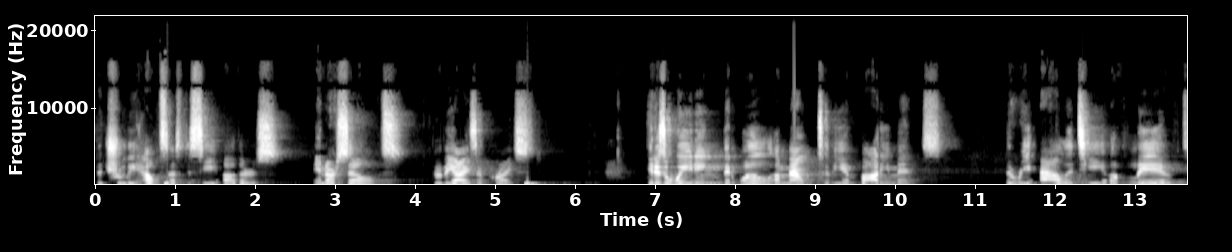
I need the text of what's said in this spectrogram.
that truly helps us to see others and ourselves through the eyes of Christ. It is a waiting that will amount to the embodiment, the reality of lived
